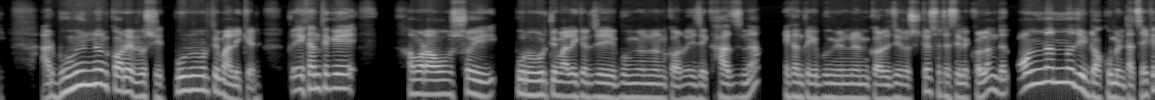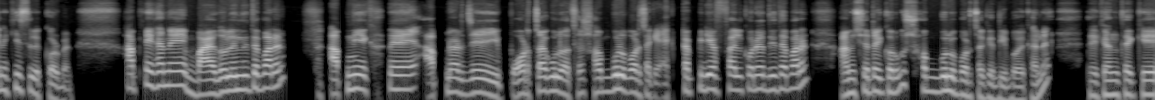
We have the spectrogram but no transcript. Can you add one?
আর ভূমি উন্নয়ন করের রসিদ, পূর্ববর্তী মালিকের। তো এখান থেকে আমরা অবশ্যই পূর্ববর্তী মালিকের যে ভূমি উন্নয়ন কর, এই যে খাজনা, এখান থেকে ভূমি উন্নয়ন করের যে রসিদটা, সেটা সিলেক্ট করলাম। দেন অন্যান্য যে ডকুমেন্ট আছে, এখানে কি সিলেক্ট করবেন? আপনি এখানে বায়োদলিন দিতে পারেন। আপনি এখানে আপনার যে পর্চাগুলো আছে সবগুলো পর্চাকে একটা পিডিএফ ফাইল করে দিতে পারেন। আমি সেটাই করব, সবগুলো পর্চাকে দিব এখানে। তো এখান থেকে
